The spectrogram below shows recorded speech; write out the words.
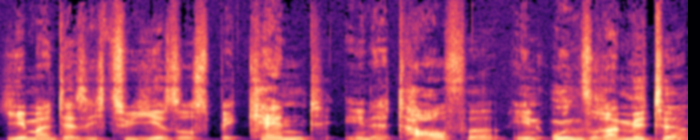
jemand, der sich zu Jesus bekennt in der Taufe, in unserer Mitte,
